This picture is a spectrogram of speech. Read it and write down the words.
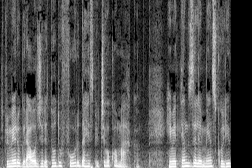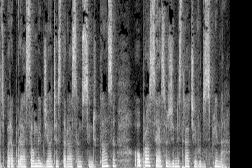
de primeiro grau ao diretor do foro da respectiva comarca, remetendo os elementos colhidos para apuração mediante a instauração de sindicância ou processo administrativo disciplinar.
